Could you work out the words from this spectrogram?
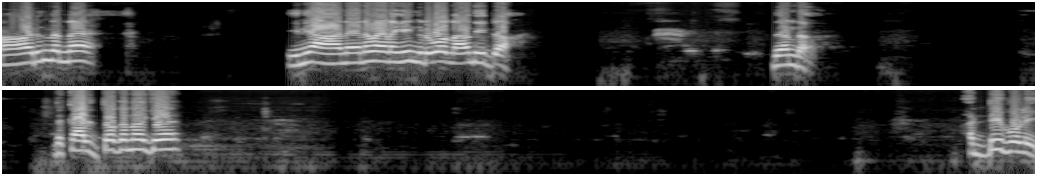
ആരും തന്നെ ഇനി ആനേനെ വേണമെങ്കിൽ ഇങ്ങോട്ട് പോന്നാ തീറ്റ. ഇത് കണ്ടോ? ഇത് കഴുത്തൊക്കെ നോക്കിയേ. അടിപൊളി.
